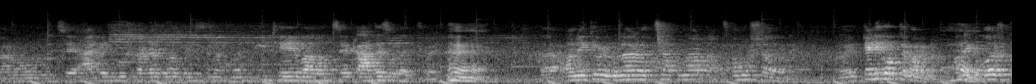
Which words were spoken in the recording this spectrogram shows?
কারণ হচ্ছে আগের বুট কাটারগুলো দেখছেন আপনার পিঠে বা হচ্ছে কাঁধে চলাইতে হয় হ্যাঁ হ্যাঁ। অনেকে ওইগুলো হচ্ছে আপনার সমস্যা হয় অনেক ক্যারি করতে পারে না। হ্যাঁ। অনেক বয়স্ক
